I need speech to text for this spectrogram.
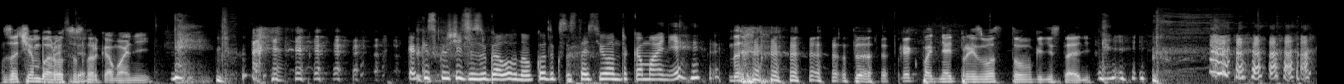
Зачем бороться с наркоманией? Как исключить из уголовного кодекса статью о наркомании. Да. Как поднять производство в Афганистане?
